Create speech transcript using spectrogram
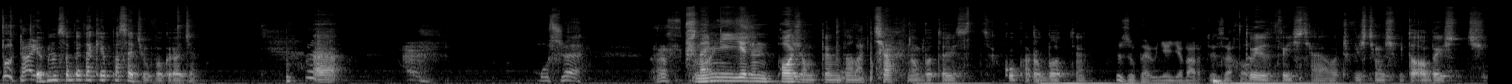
Tutaj. Ja bym sobie takie posadził w ogrodzie. A Muszę... Przynajmniej jeden poziom bym wam ciachnął, bo to jest kupa roboty. Zupełnie nie warte zachodu. Tu jest wyjście, a oczywiście musimy to obejść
